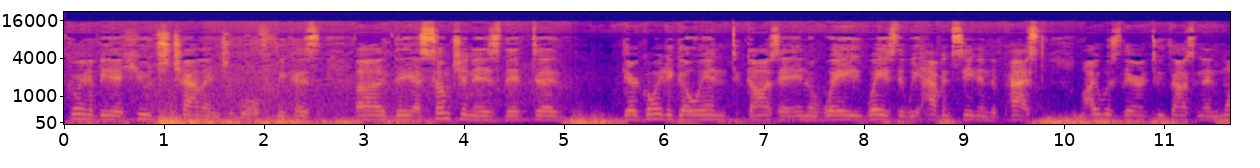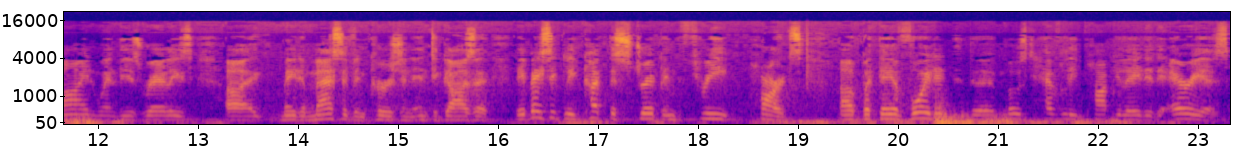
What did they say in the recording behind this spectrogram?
going to be a huge challenge, Wolf, because uh, the assumption is that uh, they're going to go into Gaza in a way ways that we haven't seen in the past. I was there in 2009 when the Israelis uh, made a massive incursion into Gaza. They basically cut the strip in three parts uh, but they avoided the most heavily populated areas.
